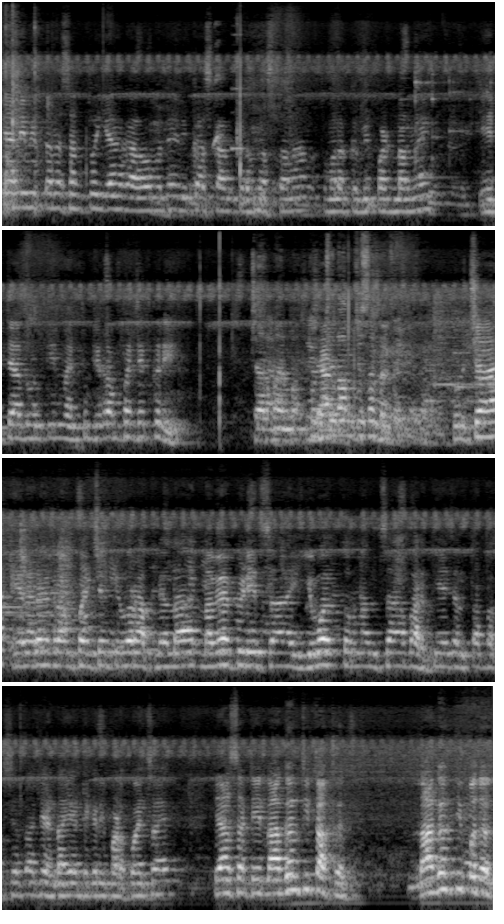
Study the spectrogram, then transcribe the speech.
त्या निमित्तानं सांगतो या गावामध्ये विकास काम करत असताना तुम्हाला कमी पडणार नाही. येत्या दोन तीन महिने तुमची ग्रामपंचायत कधी पुढच्या येणाऱ्या ग्रामपंचायतीवर आपल्याला नव्या पिढीचा युवा तरुणांचा भारतीय जनता पक्षाचा झेंडा या ठिकाणी फडकवायचा आहे. त्यासाठी लागल ती ताकद. लागल ती मदत.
